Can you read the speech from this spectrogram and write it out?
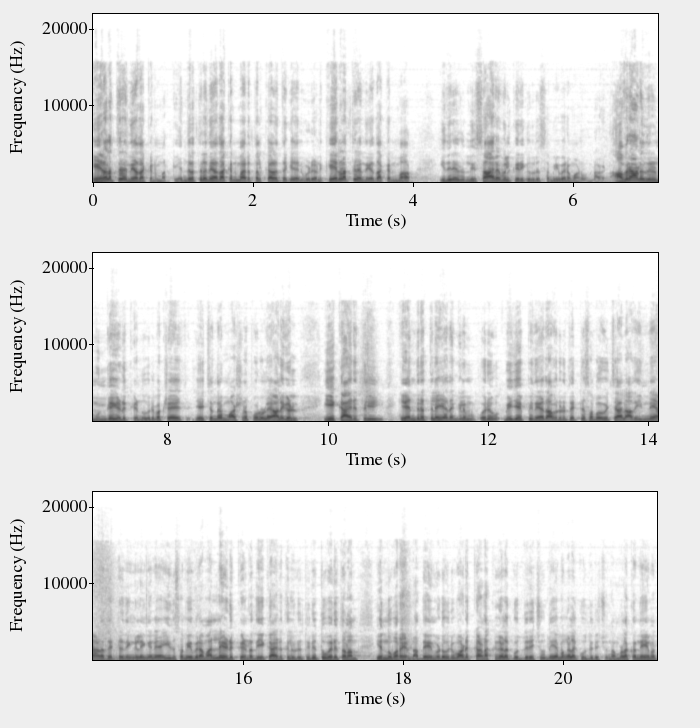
കേരളത്തിലെ നേതാക്കന്മാർ കേന്ദ്രത്തിലെ നേതാക്കന്മാരെ തൽക്കാലത്തേക്ക് ഞാൻ വിടുകയാണ്. കേരളത്തിലെ നേതാക്കന്മാർ ഇതിനെ ഒരു നിസാരവൽക്കരിക്കുന്ന ഒരു സമീപനമാണ് ഉണ്ടാവേണ്ടത്. അവരാണ് ഇതിന് മുൻകൈ എടുക്കേണ്ടത്. ഒരു പക്ഷേ ജയചന്ദ്രൻ മാഷിനെ പോലുള്ള ആളുകൾ ഈ കാര്യത്തിൽ കേന്ദ്രത്തിലെ ഏതെങ്കിലും ഒരു ബി ജെ പി നേതാവ് ഒരു തെറ്റ് സംഭവിച്ചാൽ അത് ഇന്നെയാണ് തെറ്റ്. നിങ്ങൾ ഇങ്ങനെ ഈ സമീപനമല്ല എടുക്കേണ്ടത്. ഈ കാര്യത്തിൽ ഒരു തിരുത്തു വരുത്തണം എന്ന് പറയേണ്ട. അദ്ദേഹം ഇവിടെ ഒരുപാട് കണക്കുകളൊക്കെ ഉദ്ധരിച്ചു നിയമങ്ങളൊക്കെ ഉദ്ധരിച്ചു. നമ്മളൊക്കെ നിയമം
